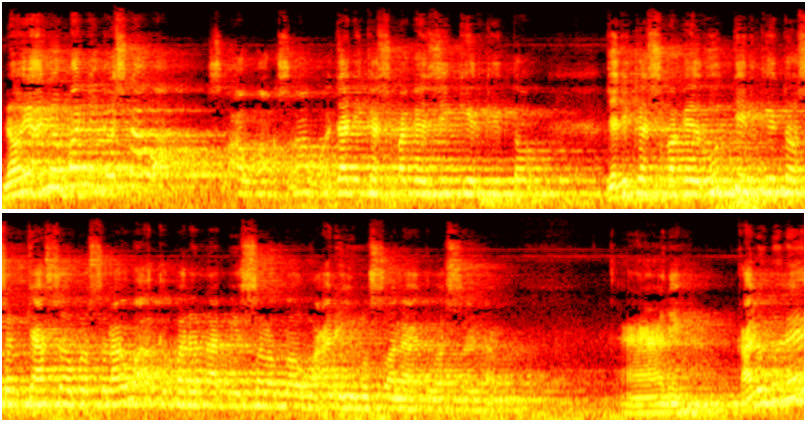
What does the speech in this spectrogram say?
Noyaknya banyak ke selawat. Selawat, selawat. Jadikan sebagai zikir kita. Jadikan sebagai rutin kita sentiasa berselawat kepada Nabi wasallam. Ha ni. Kalau boleh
